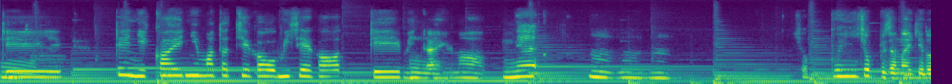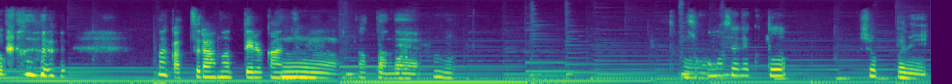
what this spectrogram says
て、で2階にまた違うお店があってみたいな、ね。うん、うんうん。ショップインショップじゃないけど、なんか連なってるう感じ、ん、あったね。うん。そこのセレクトショップに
